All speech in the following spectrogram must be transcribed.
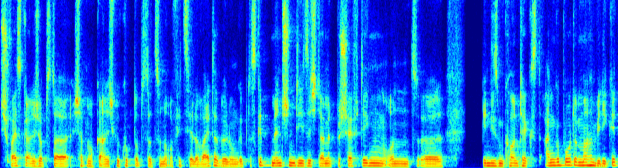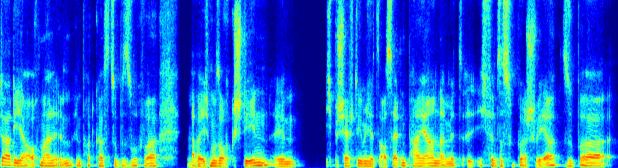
Ich, weiß gar nicht, ob es da, ich habe noch gar nicht geguckt, ob es dazu eine offizielle Weiterbildung gibt. Es gibt Menschen, die sich damit beschäftigen und äh, in diesem Kontext Angebote machen, wie die Gitter, die ja auch mal im, im Podcast zu Besuch war. Mhm. Aber ich muss auch gestehen, ähm, ich beschäftige mich jetzt auch seit ein paar Jahren damit. Ich finde das super schwer, super.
